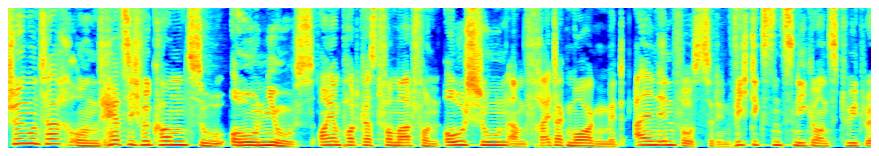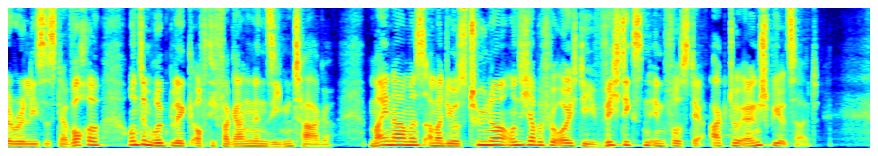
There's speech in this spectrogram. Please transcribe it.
Schönen guten Tag und herzlich willkommen zu O News, eurem Podcast-Format von O Shoon am Freitagmorgen mit allen Infos zu den wichtigsten Sneaker- und Streetwear-Releases der Woche und dem Rückblick auf die vergangenen sieben Tage. Mein Name ist Amadeus Thüner und ich habe für euch die wichtigsten Infos der aktuellen Spielzeit.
